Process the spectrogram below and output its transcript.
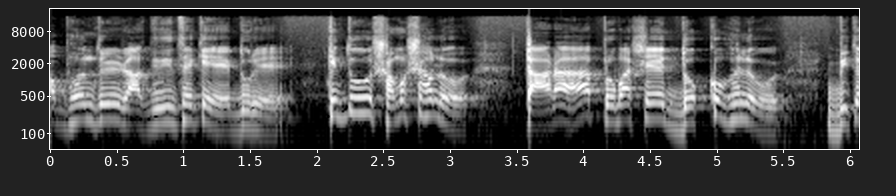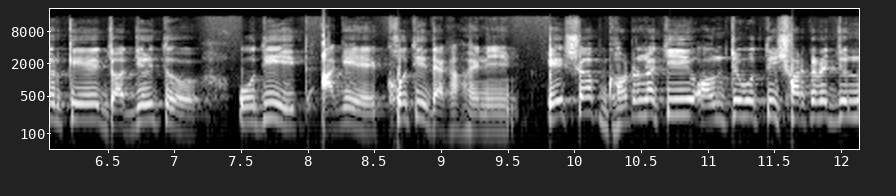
অভ্যন্তরীণ রাজনীতি থেকে দূরে। কিন্তু সমস্যা হলো তারা প্রবাসে দক্ষ হলেও বিতর্কে জর্জরিত অতীত আগে ক্ষতি দেখা হয়নি। এসব ঘটনা কি অন্তর্বর্তী সরকারের জন্য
